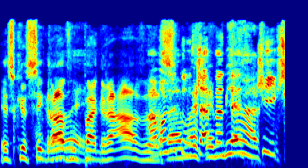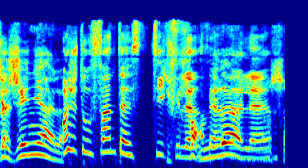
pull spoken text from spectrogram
est-ce que c'est grave bah ouais. ou pas grave Ah, moi, je Bah, trouve moi, ça j'aime bien, je fantastique. trouve ça génial. Moi, je trouve fantastique C'est formidable. d'alerte.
